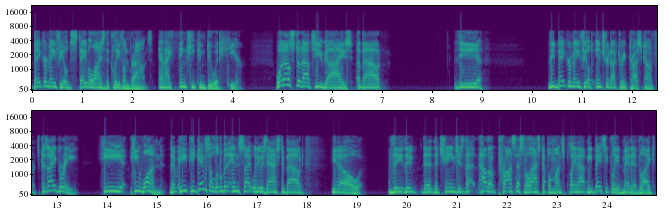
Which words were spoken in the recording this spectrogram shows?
Baker Mayfield stabilized the Cleveland Browns, and I think he can do it here. What else stood out to you guys about the the Baker Mayfield introductory press conference? Because I agree, he he won. He he gave us a little bit of insight when he was asked about, you know, the the the, the changes that how the process of the last couple months played out, and he basically admitted like,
